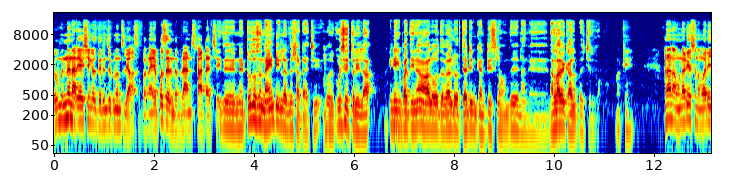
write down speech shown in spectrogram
ரொம்ப இன்னும் நிறைய விஷயங்கள் தெரிஞ்சுக்கணும்னு சொல்லி ஆசைப்படுறேன். எப்போ சார் இந்த பிராண்ட் ஸ்டார்ட் ஆச்சு? இது டூ தௌசண்ட் நைன்டீன்லேருந்து ஸ்டார்ட் ஆச்சு. ஒரு குடிசை தொழிலா. இன்னைக்கு பார்த்தீங்கன்னா ஆல் ஓவர் த வேர்ல்டு ஒரு தேர்ட்டின் கண்ட்ரீஸில் வந்து நாங்கள் நல்லாவே கால் பதிச்சிருக்கோம். ஓகே ஆனால் நான் முன்னாடியே சொன்ன மாதிரி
